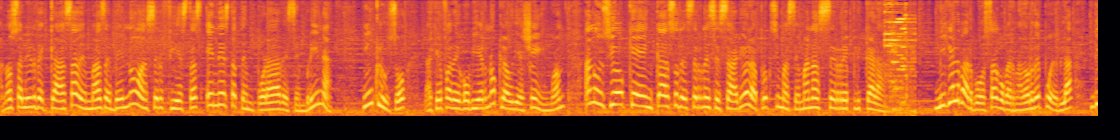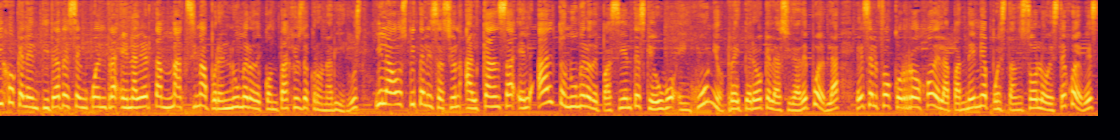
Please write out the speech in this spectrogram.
a no salir de casa, además de no hacer fiestas en esta temporada decembrina. Incluso, la jefa de gobierno, Claudia Sheinbaum, anunció que en caso de ser necesario, la próxima semana se replicará. Miguel Barbosa, gobernador de Puebla, dijo que la entidad se encuentra en alerta máxima por el número de contagios de coronavirus y la hospitalización alcanza el alto número de pacientes que hubo en junio. Reiteró que la ciudad de Puebla es el foco rojo de la pandemia, pues tan solo este jueves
